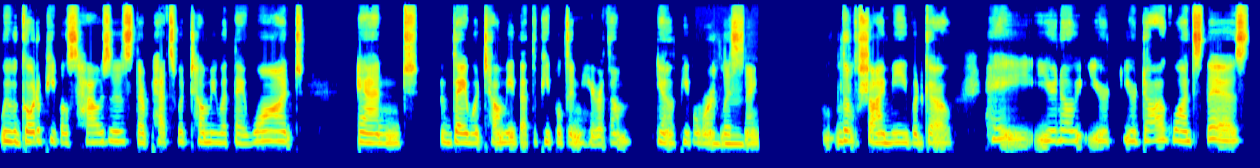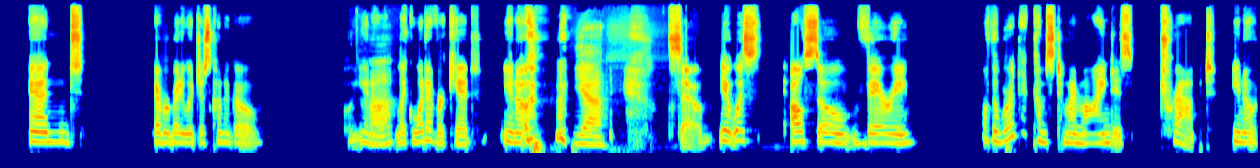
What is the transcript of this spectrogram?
We would go to people's houses, their pets would tell me what they want, and they would tell me that the people didn't hear them. You know, the people weren't Mhm. listening. Little shy me would go, "Hey, you know, your your dog wants this." And everybody would just kind of go, you know, Huh? like whatever kid, you know. Yeah. So it was also very, well, the word that comes to my mind is trapped. You know,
